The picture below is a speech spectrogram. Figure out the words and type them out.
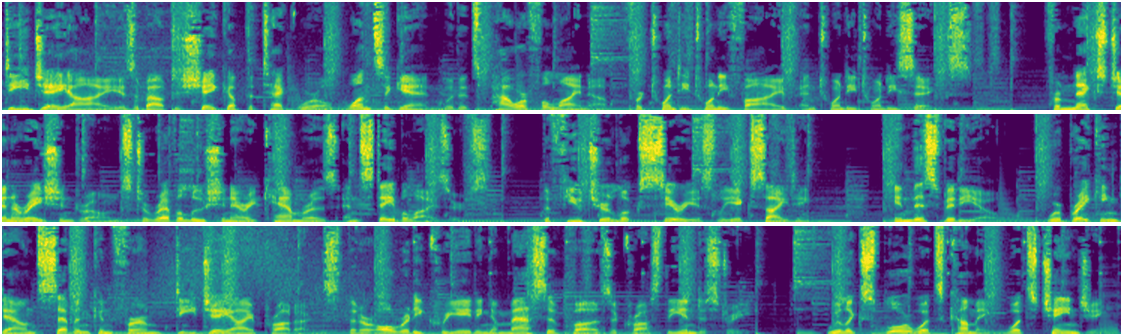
DJI is about to shake up the tech world once again with its powerful lineup for 2025 and 2026. From next-generation drones to revolutionary cameras and stabilizers, the future looks seriously exciting. In this video, we're breaking down 7 confirmed DJI products that are already creating a massive buzz across the industry. We'll explore what's coming, what's changing,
